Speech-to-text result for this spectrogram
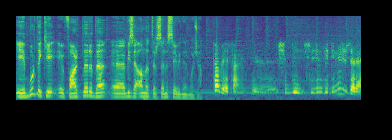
E, buradaki e, farkları da e, bize anlatırsanız sevinirim hocam. Tabii efendim. Ee, şimdi sizin dediğiniz üzere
